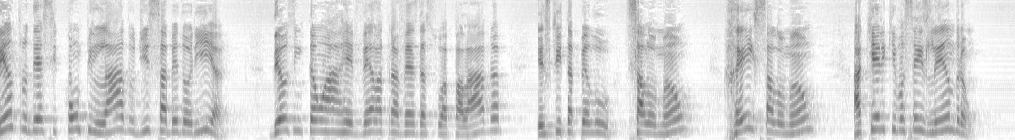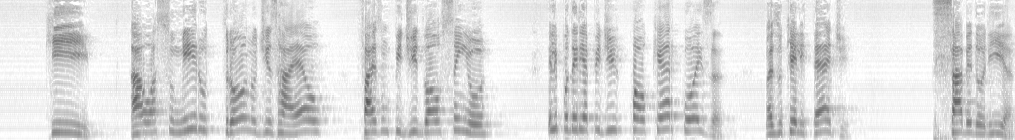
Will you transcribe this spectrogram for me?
Dentro desse compilado de sabedoria, Deus então a revela através da sua palavra, escrita pelo Salomão, rei Salomão, aquele que vocês lembram que ao assumir o trono de Israel, faz um pedido ao Senhor. Ele poderia pedir qualquer coisa, mas o que ele pede? Sabedoria.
